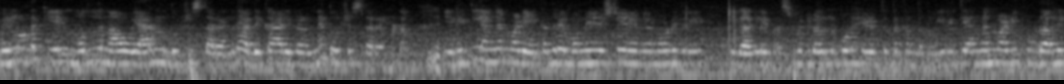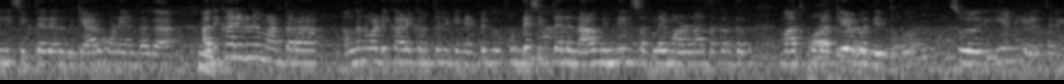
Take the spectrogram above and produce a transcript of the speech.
ಮೇಲ್ನೋಟಕ್ಕೆ ಏನ್ ಮೊದಲು ನಾವು ಯಾರನ್ನು ದೂಷಿಸ್ತಾರೆ ಅಂದ್ರೆ ಅಧಿಕಾರಿಗಳನ್ನೇ ದೂಷಿಸ್ತಾರೆ ಮೇಡಮ್ ಈ ರೀತಿ ಅಂಗನವಾಡಿ ಯಾಕಂದ್ರೆ ಮೊನ್ನೆ ಅಷ್ಟೇ ನೀವು ನೋಡಿದ್ರಿ ಈಗಾಗಲೇ ಪ್ರೆಸ್ ಮೀಟ್ಗಳಲ್ಲೂ ಕೂಡ ಹೇಳ್ತಿರ್ತಕ್ಕಂಥದ್ದು. ಈ ರೀತಿ ಅಂಗನವಾಡಿ ಫುಡ್ ಅಲ್ಲಿ ಇಲ್ಲಿ ಸಿಗ್ತಾ ಇದೆ ಅನ್ನೋದಕ್ಕೆ ಯಾರು ಹೊಣೆ ಅಂದಾಗ ಅಧಿಕಾರಿಗಳೇ ಮಾಡ್ತಾರ. ಅಂಗನವಾಡಿ ಕಾರ್ಯಕರ್ತರಿಗೆ ನೆಟ್ಟಗೆ ಫುಡ್ಡೇ ಸಿಗ್ತಾ ಇಲ್ಲ ನಾವು ಇನ್ನೇನು ಸಪ್ಲೈ ಮಾಡೋಣ ಅಂತಕ್ಕಂಥದ್ದು ಮಾತು ಕೂಡ ಕೇಳಿ ಬಂದಿತ್ತು. ಸೊ ಏನ್ ಹೇಳ್ತೀರಿ?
